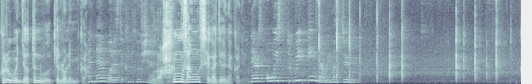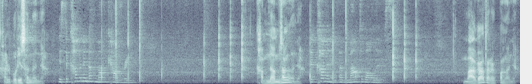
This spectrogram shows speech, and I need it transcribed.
그리고 이제 어떤 결론입니까? And then what is the conclusion? 오늘 항상 세 가지 언약까지는 There's always three things that we must do. 갈보리산 언약, It's the covenant of Mount Calvary, 감남산 언약, the covenant of Mount of Olives, 마가다락방 언약.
